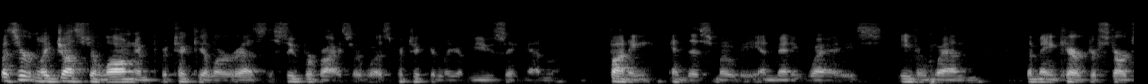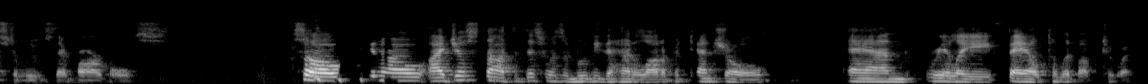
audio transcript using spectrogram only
But certainly Justin Long, in particular, as the supervisor, was particularly amusing and funny in this movie in many ways, even when the main character starts to lose their marbles. So, you know, I just thought that this was a movie that had a lot of potential and really failed to live up to it.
